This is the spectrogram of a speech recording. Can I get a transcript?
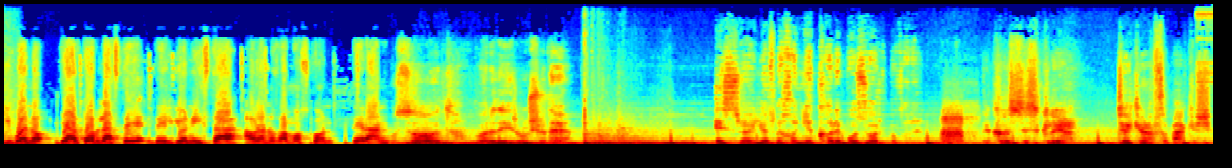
Y bueno, ya tú hablaste del guionista, ahora nos vamos con Terán. اسرائیلیات میخوان یه کار بزرگ بکنن The coast is clear. Take care of the package.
